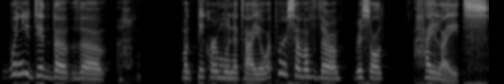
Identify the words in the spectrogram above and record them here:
when you did the the magpicor muna tayo, what were some of the result highlights?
